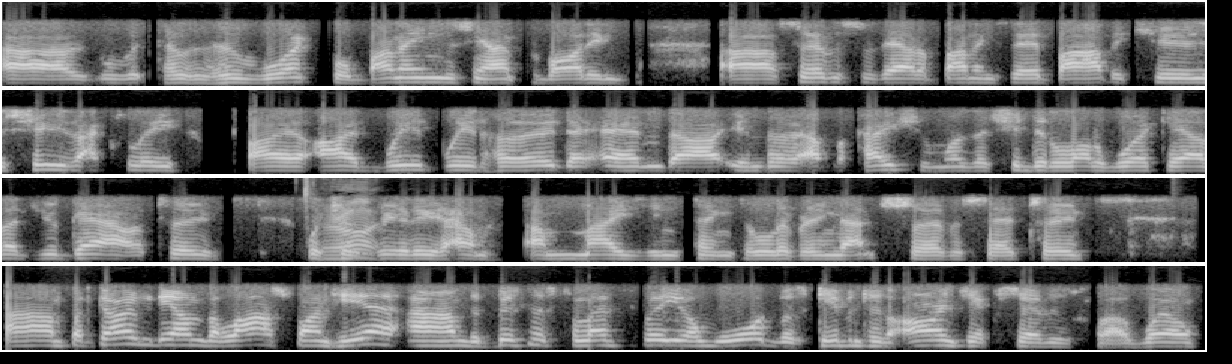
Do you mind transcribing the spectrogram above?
uh, who worked for Bunnings, you know, providing uh, services out of Bunnings, their barbecues. She's actually I, I we'd, we'd heard, and uh, in the application was that she did a lot of work out at Eugowra too, which right. was really um, amazing thing delivering that service there too. Um, but going down the last one here, um, the Business Philanthropy Award was given to the Orange Ex Service Club. Well,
